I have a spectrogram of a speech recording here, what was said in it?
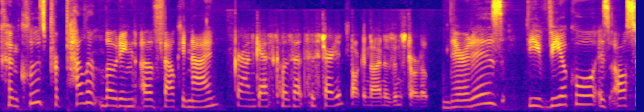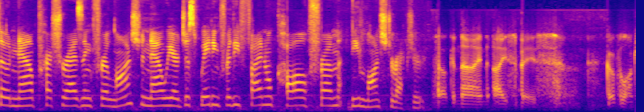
concludes propellant loading of Falcon 9. Ground gas closeouts has started. Falcon 9 is in startup. There it is. The vehicle is also now pressurizing for launch, and now we are just waiting for the final call from the launch director. Falcon 9, iSpace. Go for launch.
